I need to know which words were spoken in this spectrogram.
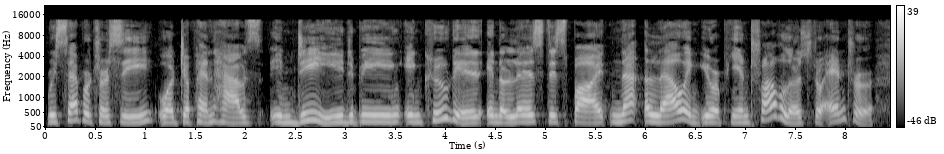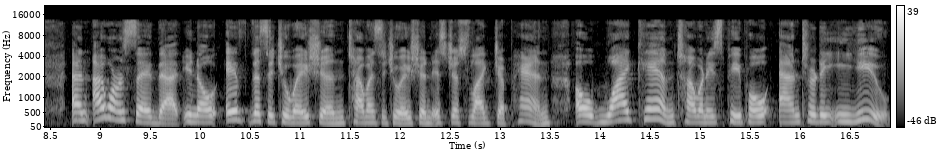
reciprocity, or Japan has indeed been included in the list despite not allowing European travelers to enter. And I want to say that, you know, if the situation, Taiwan situation, is just like Japan, oh, why can't Taiwanese people enter the EU?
